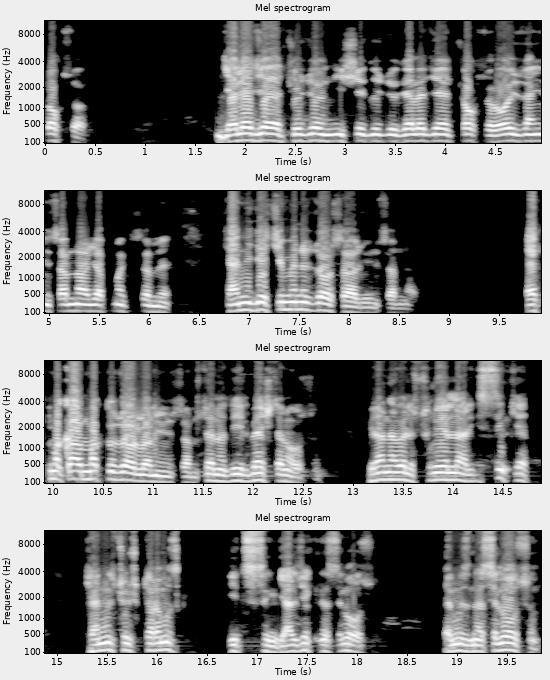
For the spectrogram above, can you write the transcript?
çok zor. Geleceğe çocuğun işi gücü geleceğe çok zor. O yüzden insanlar yapmak istemiyor. Kendi geçimini zor sağlıyor insanlar. Ekmek almakta zorlanıyor insan. Üç tane değil beş tane olsun. Bir an evvel Suriyeliler gitsin ki kendi çocuklarımız yetişsin. Gelecek nesil olsun. Temiz nesil olsun.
